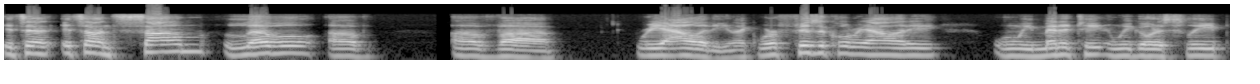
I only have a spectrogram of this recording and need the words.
it's a it's on some level of of uh, reality. Like we're physical reality. When we meditate and we go to sleep,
